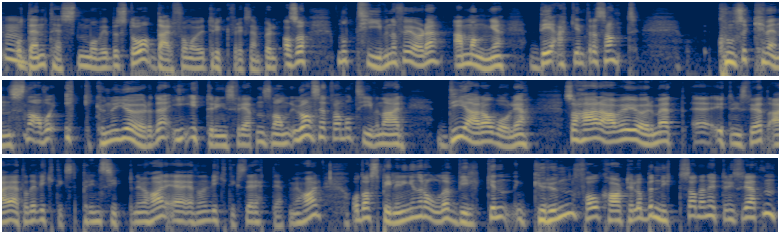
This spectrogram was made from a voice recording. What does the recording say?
mm. og den testen må vi bestå. Derfor må vi trykke, f.eks. Altså, motivene for å gjøre det er mange. Det er ikke interessant konsekvensene av å ikke kunne gjøre det i ytringsfrihetens navn, uansett hva motivene er, de er alvorlige. Så her er vi å gjøre med et, eh, Ytringsfrihet er et av de viktigste prinsippene vi har. Et av de viktigste rettighetene vi har. Og da spiller det ingen rolle hvilken grunn folk har til å benytte seg av den ytringsfriheten.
